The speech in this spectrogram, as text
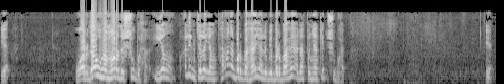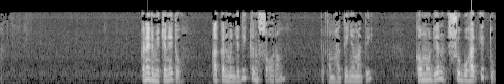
ya Wardauha mardu syubha. Yang paling jelek, yang sangat berbahaya, lebih berbahaya adalah penyakit syubhat. Ya. Karena demikian itu akan menjadikan seorang pertama hatinya mati, kemudian syubhat itu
